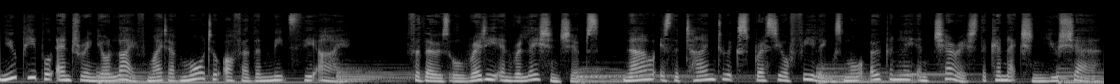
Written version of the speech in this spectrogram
New people entering your life might have more to offer than meets the eye. For those already in relationships, now is the time to express your feelings more openly and cherish the connection you share.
